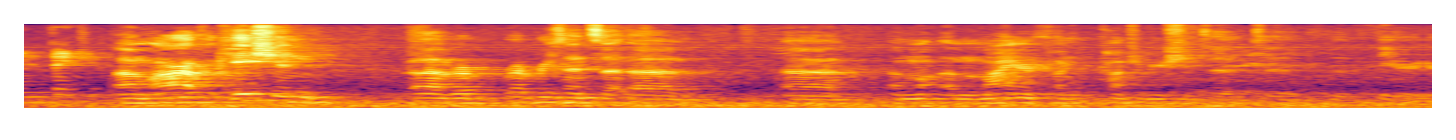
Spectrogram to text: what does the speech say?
and thank you. Um, our application uh, rep- represents a, a, a, a a minor con- contribution to, to the theory.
